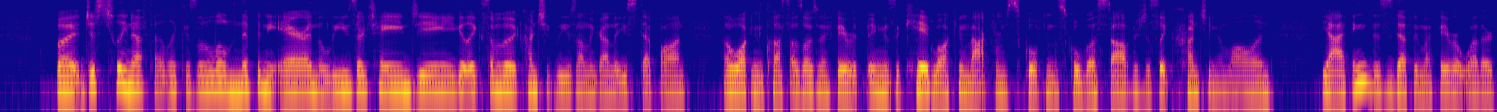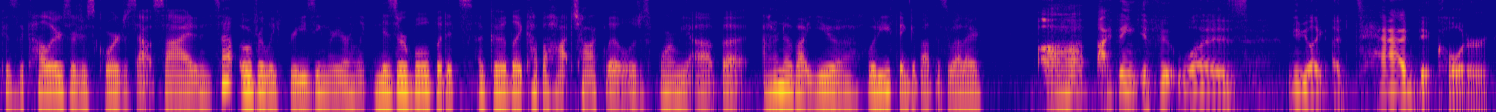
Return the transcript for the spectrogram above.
But just chilly enough that like there's a little nip in the air and the leaves are changing, and you get like some of the crunchy leaves on the ground that you step on. Uh, walking to class, that was always my favorite thing as a kid. Walking back from school from the school bus stop is just like crunching them all and yeah, I think this is definitely my favorite weather because the colors are just gorgeous outside and it's not overly freezing where you're like miserable, but it's a good like cup of hot chocolate will just warm you up. But I don't know about you. Uh, what do you think about this weather? Uh, I think if it was maybe like a tad bit colder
